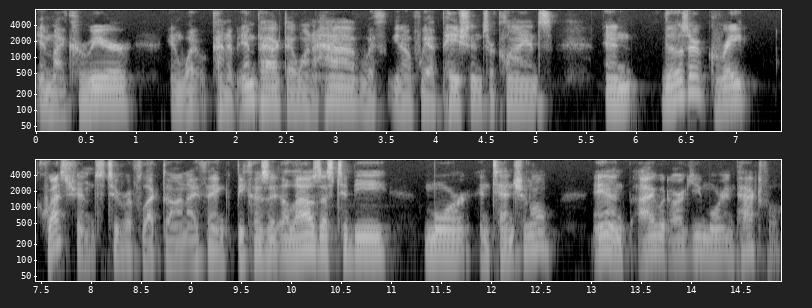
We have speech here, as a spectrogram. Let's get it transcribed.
in my career, and what kind of impact I want to have with, you know, if we have patients or clients. And those are great questions to reflect on, I think, because it allows us to be more intentional and I would argue more impactful.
